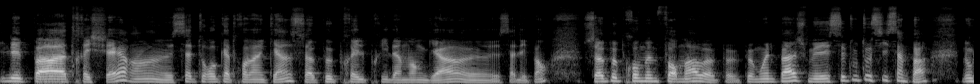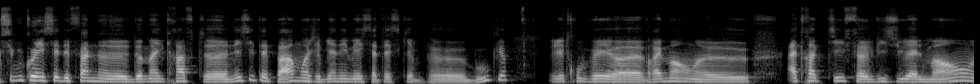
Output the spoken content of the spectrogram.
Il n'est pas très cher, hein, 7,95€, c'est à peu près le prix d'un manga, euh, ça dépend. C'est à peu près au même format, un peu, moins de pages, mais c'est tout aussi sympa. Donc si vous connaissez des fans euh, de Minecraft, euh, n'hésitez pas. Moi j'ai bien aimé cet escape book. Je l'ai trouvé euh, vraiment euh, attractif euh, visuellement.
